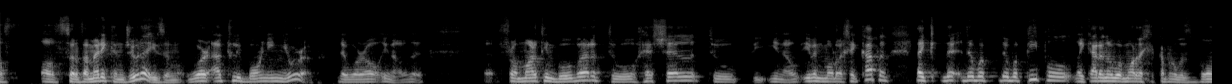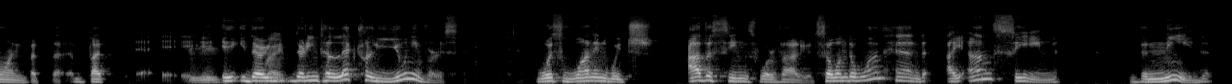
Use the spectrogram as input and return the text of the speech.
of of sort of american judaism were actually born in europe they were all you know the, from Martin Buber to Heschel to you know even Mordechai Kaplan, like there, there were there were people like I don't know where Mordechai Kaplan was born, but uh, but Mhm. i- their Right. their intellectual universe was one in which other things were valued. So on the one hand, I am seeing the need,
